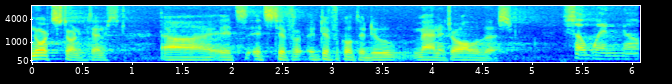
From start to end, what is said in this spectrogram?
North Stonington. Uh, it's it's diff- difficult to do manage all of this. So when uh,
